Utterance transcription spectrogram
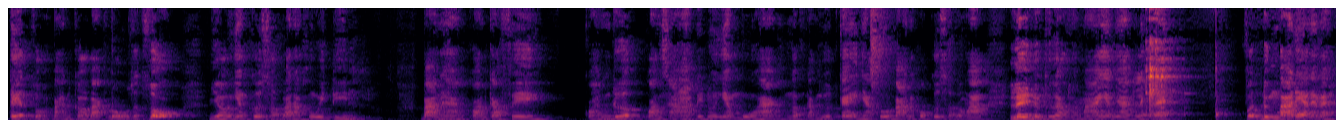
Tết rồi, bán cờ bạc đổ rất rộ. Nhiều anh em cơ sở bán hàng không uy tín. Bán hàng, quán cà phê quán nước, quán xá, đến anh em mua hàng, ngậm đắng nuốt cay, nhà tôi bán là có cơ sở đồng hàng. Lên được thử hàng thoải mái anh em nhá, lẻ này vẫn đứng ba đen này này.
